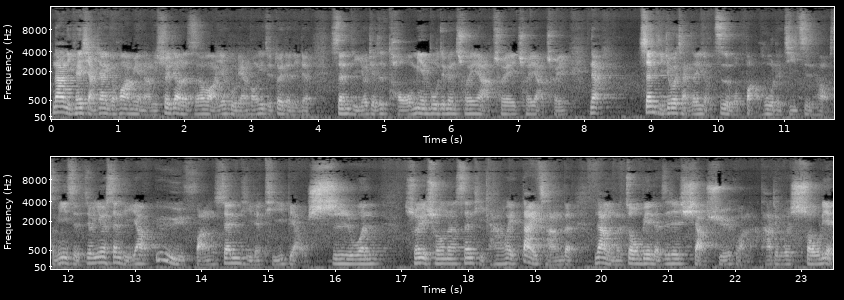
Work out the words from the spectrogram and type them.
那你可以想象一个画面啊，你睡觉的时候啊，有股凉风一直对着你的身体，尤其是头面部这边吹啊吹，吹啊吹，那身体就会产生一种自我保护的机制，哈，什么意思？就因为身体要预防身体的体表失温，所以说呢，身体它会代偿的让我们周边的这些小血管啊，它就会收敛，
